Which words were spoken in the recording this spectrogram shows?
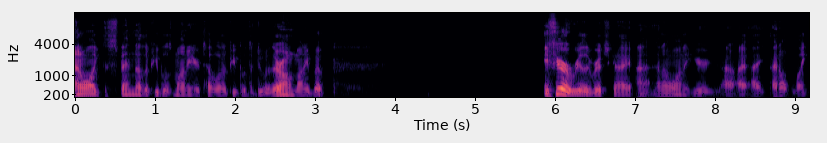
I don't like to spend other people's money or tell other people to do with their own money, but if you're a really rich guy, I, I don't want to hear you. I, I, I don't like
